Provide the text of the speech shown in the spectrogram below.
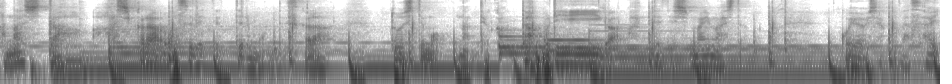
話した端から忘れてってるもんですからどうしても何ていうかダブりが出てしまいました。ご容赦ください。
